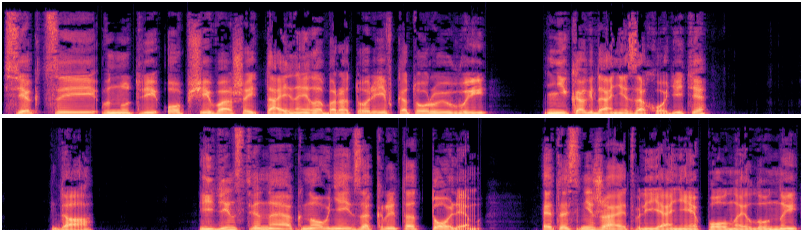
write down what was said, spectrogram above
Секции внутри общей вашей тайной лаборатории, в которую вы никогда не заходите? Да. Единственное окно в ней закрыто толем — это снижает влияние полной луны,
